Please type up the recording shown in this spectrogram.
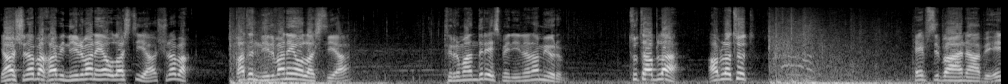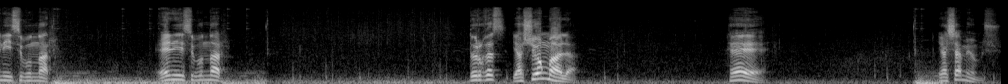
Ya şuna bak abi Nirvana'ya ulaştı ya. Şuna bak. Kadın Nirvana'ya ulaştı ya. Tırmandı resmen inanamıyorum. Tut abla. Abla tut. Hepsi bahane abi. En iyisi bunlar. En iyisi bunlar. Dur kız. Yaşıyor mu hala? He. Yaşamıyormuş.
